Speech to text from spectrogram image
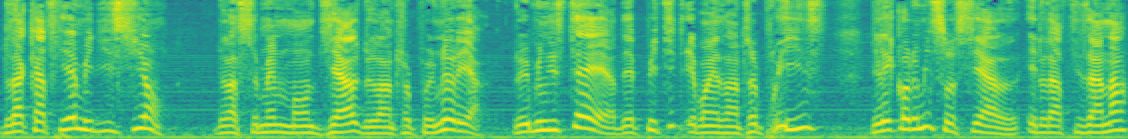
de la quatrième édition de la Semaine mondiale de l'entrepreneuriat. Le ministère des petites et moyennes entreprises, de l'économie sociale et de l'artisanat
